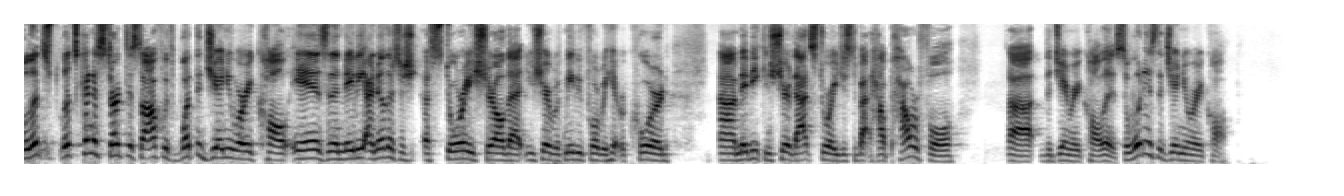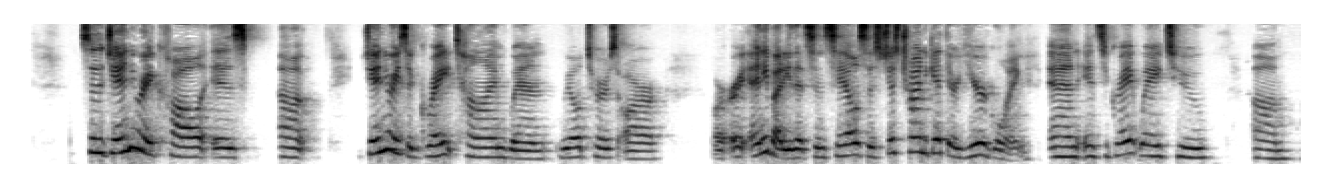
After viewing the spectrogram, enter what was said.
Well, let's let's kind of start this off with what the January call is, and then maybe I know there's a, a story, Sheryl, that you shared with me before we hit record. Uh, maybe you can share that story just about how powerful uh, the January call is. So, what is the January call? So the January call is uh, January is a great time when realtors are or, or anybody that's in sales is just trying to get their year going, and it's a great way to um,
